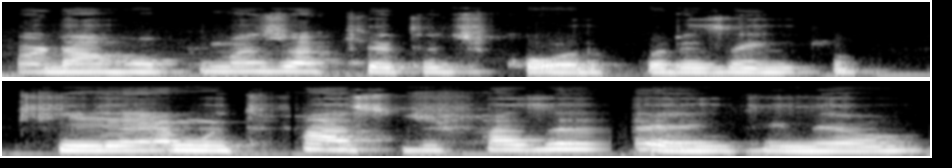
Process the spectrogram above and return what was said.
guarda-roupa, uma jaqueta de couro, por exemplo, que é muito fácil de fazer, entendeu?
